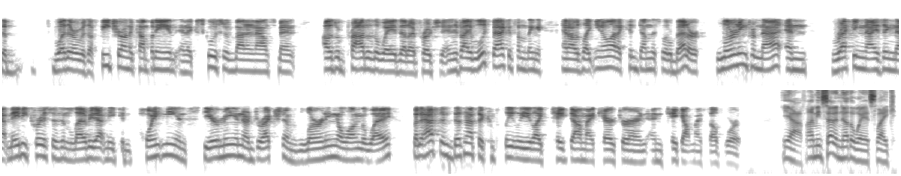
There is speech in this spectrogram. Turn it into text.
the whether it was a feature on a company, an exclusive about an announcement, I was proud of the way that I approached it. And if I look back at something and I was like, you know what, I could have done this a little better, learning from that and recognizing that maybe criticism levied at me can point me and steer me in a direction of learning along the way, but it has to doesn't have to completely like take down my character and, and take out my self worth. Yeah, I mean, said another way, it's like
